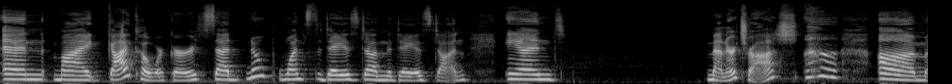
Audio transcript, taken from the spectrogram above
And my guy coworkers said, nope, once the day is done, the day is done. And men are trash. um,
